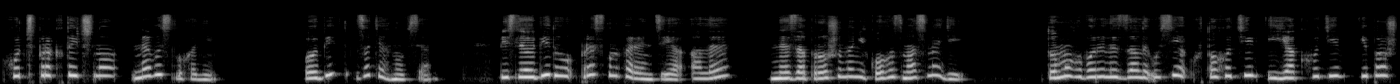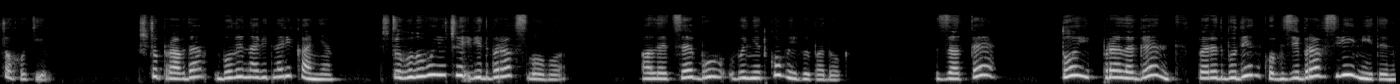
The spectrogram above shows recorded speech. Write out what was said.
хоч практично не вислухані. Обід затягнувся. Після обіду прес-конференція, але не запрошено нікого з мас-медій. Тому говорили з зали усі, хто хотів і як хотів, і про що хотів. Щоправда, були навіть нарікання, що головуючий відбирав слово. Але це був винятковий випадок. Зате той прелегент перед будинком зібрав свій мітинг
